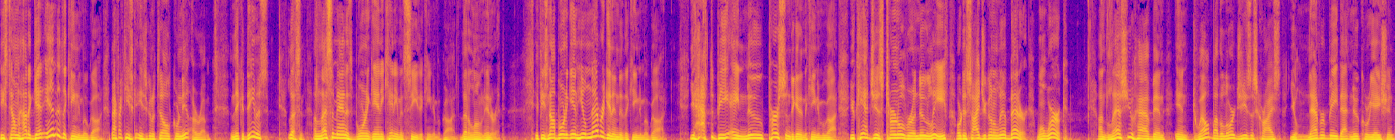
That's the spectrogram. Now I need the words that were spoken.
He's telling them how to get into the kingdom of God. Matter of fact, he's, he's going to tell Cornel, or, um, Nicodemus, listen, unless a man is born again, he can't even see the kingdom of God, let alone enter it. If he's not born again, he'll never get into the kingdom of God. You have to be a new person to get in the kingdom of God. You can't just turn over a new leaf or decide you're going to live better. Won't work. Unless you have been indwelt by the Lord Jesus Christ, you'll never be that new creation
